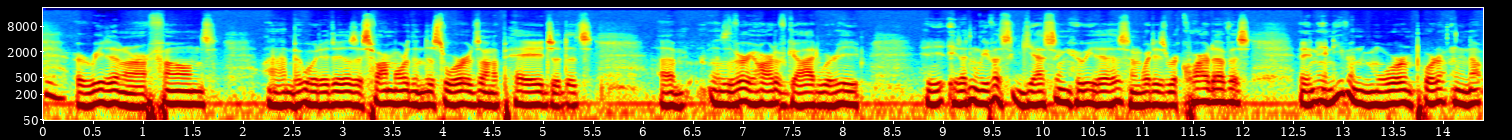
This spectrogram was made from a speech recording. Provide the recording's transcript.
mm or read it on our phones. Um, but what it is is far more than just words on a page. It, it's, um, it's the very heart of God where He he, he doesn't leave us guessing who he is and what he's required of us. And, and even more importantly, not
